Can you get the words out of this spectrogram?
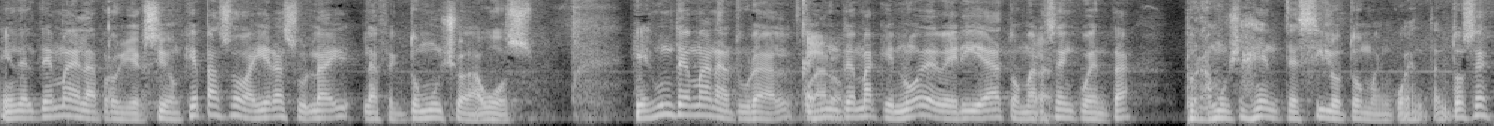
en el tema de la proyección. ¿Qué pasó ayer a Zulay? Le afectó mucho la voz, que es un tema natural, Claro. es un tema que no debería tomarse Claro. en cuenta, pero a mucha gente sí lo toma en cuenta. Entonces,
